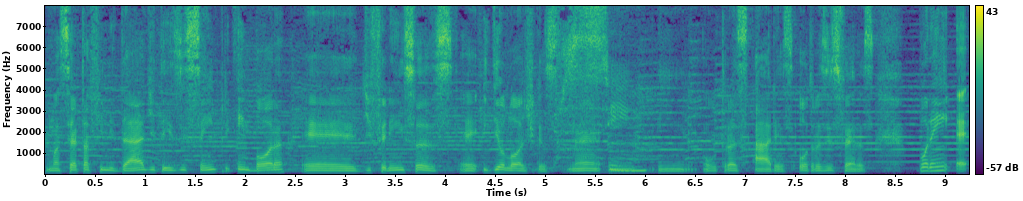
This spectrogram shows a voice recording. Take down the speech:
uma certa afinidade desde sempre, embora é, diferenças é, ideológicas, né? Sim. Em, em outras áreas, outras esferas. Porém, é,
